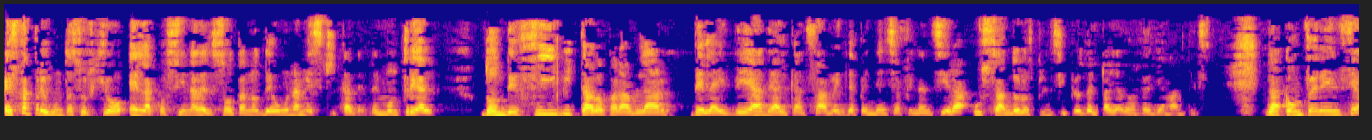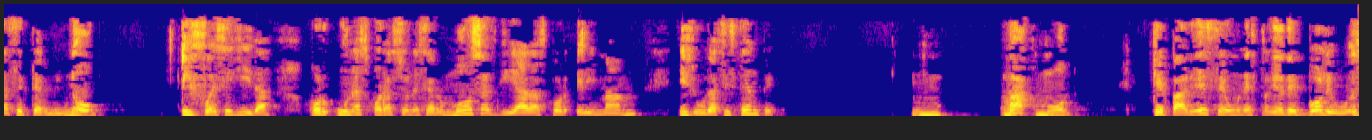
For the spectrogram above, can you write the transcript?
Esta pregunta surgió en la cocina del sótano de una mezquita en Montreal, donde fui invitado para hablar de la idea de alcanzar la independencia financiera usando los principios del tallador de diamantes. La conferencia se terminó y fue seguida por unas oraciones hermosas guiadas por el imam y su asistente. Mahmoud, que parece una estrella de Bollywood,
